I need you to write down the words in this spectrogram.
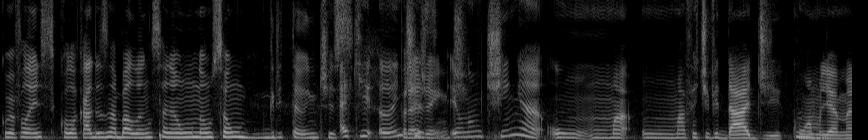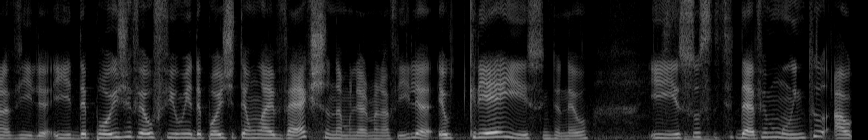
como eu falei antes, colocadas na balança, não, não são gritantes. É que antes gente. eu não tinha um- uma, uma afetividade com a Uhum. Mulher Maravilha. E depois de ver o filme, depois de ter um live action da Mulher Maravilha, eu criei isso, entendeu? E isso se deve muito ao,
